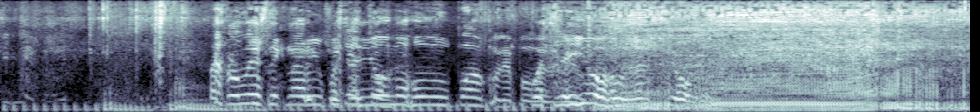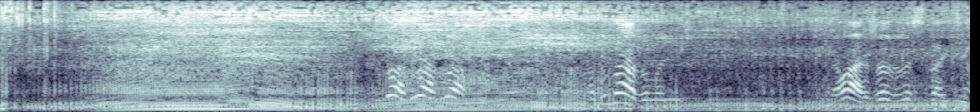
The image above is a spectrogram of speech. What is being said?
чи ні, блядь? Та колесник нарив після Я то його. на голову палку не Після положив. його вже все. Туда, туда, туда. А туда же наїдь. Давай, вже, вже сюди їдь.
